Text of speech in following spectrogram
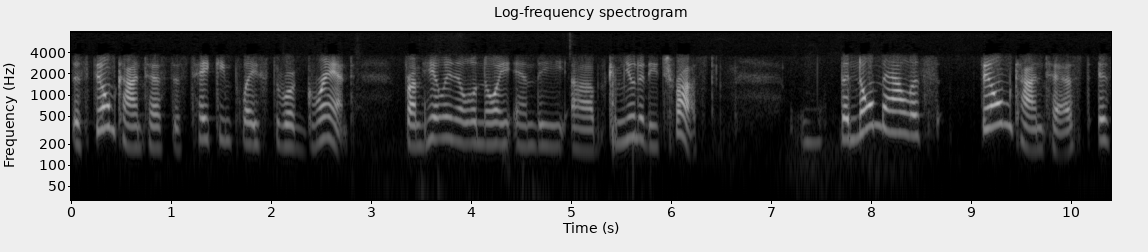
this film contest is taking place through a grant from Healing Illinois and the uh, Community Trust. The No Malice Film Contest is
